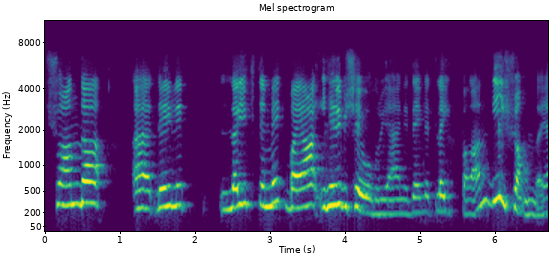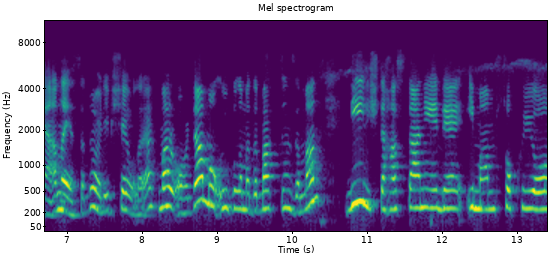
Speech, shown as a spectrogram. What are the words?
şu anda e, devlet layık demek bayağı ileri bir şey olur yani. Devlet layık falan değil şu anda. Yani anayasada öyle bir şey olarak var orada ama uygulamada baktığın zaman değil işte hastaneye de imam sokuyor.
